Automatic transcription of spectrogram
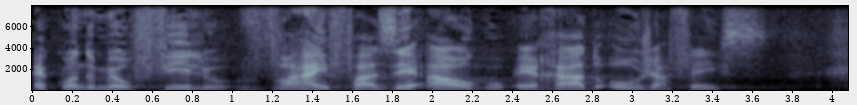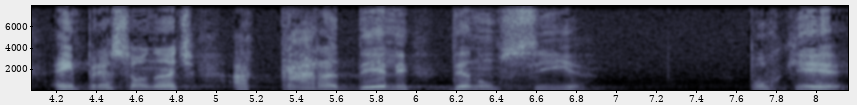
é quando meu filho vai fazer algo errado ou já fez. É impressionante, a cara dele denuncia. Por quê?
